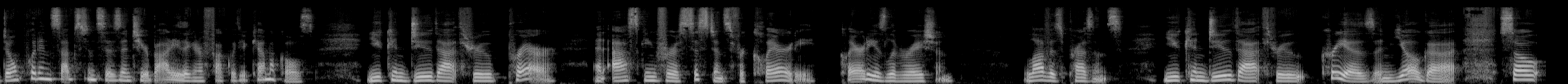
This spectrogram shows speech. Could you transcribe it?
Don't put in substances into your body. They're going to fuck with your chemicals. You can do that through prayer and asking for assistance for clarity. Clarity is liberation. Love is presence. You can do that through kriyas and yoga. So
